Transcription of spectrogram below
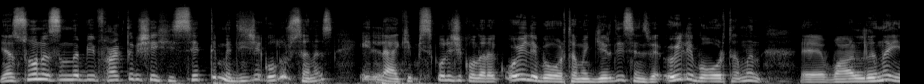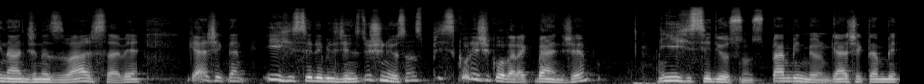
Ya sonrasında bir farklı bir şey hissettin mi diyecek olursanız illaki psikolojik olarak öyle bir ortama girdiyseniz ve öyle bir ortamın e, varlığına inancınız varsa ve gerçekten iyi hissedebileceğinizi düşünüyorsanız psikolojik olarak bence iyi hissediyorsunuz. Ben bilmiyorum gerçekten bir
